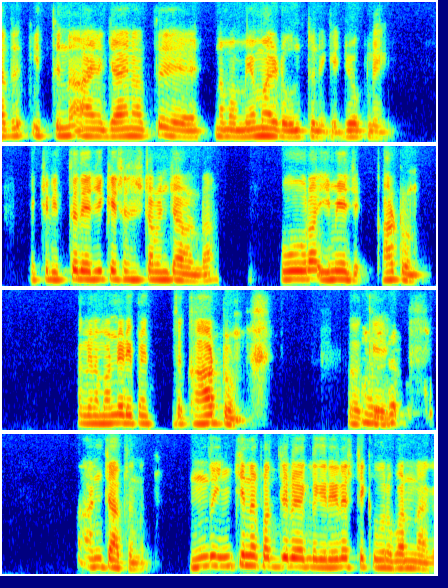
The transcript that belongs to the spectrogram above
అది ఇత్తున్న ఆయన జాయిన్ అవుతే నమ్మ మెమరీ ఉంతునికి జోకులే యాక్చువల్లி ఇత్తది ఎడ్యుకేషన్ సిస్టమ్ నుంచి ఏంటంట పూరా ఇమేజ్ కార్టూన్ అక్కడ మండడి కార్టూన్ ఓకే. అని చెప్తున్నాను ಒಂದು ಇಂಚಿನ ಪದ್ಯಲು ಎಗ್ಲಿಗೆ ರಿಯಲಿಸ್ಟಿಕ್ ಊರು ಬಂದಾಗ,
